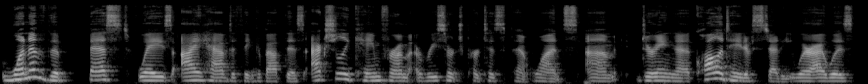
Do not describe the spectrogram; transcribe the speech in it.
One of the best ways I have to think about this actually came from a research participant once um, during a qualitative study where I was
